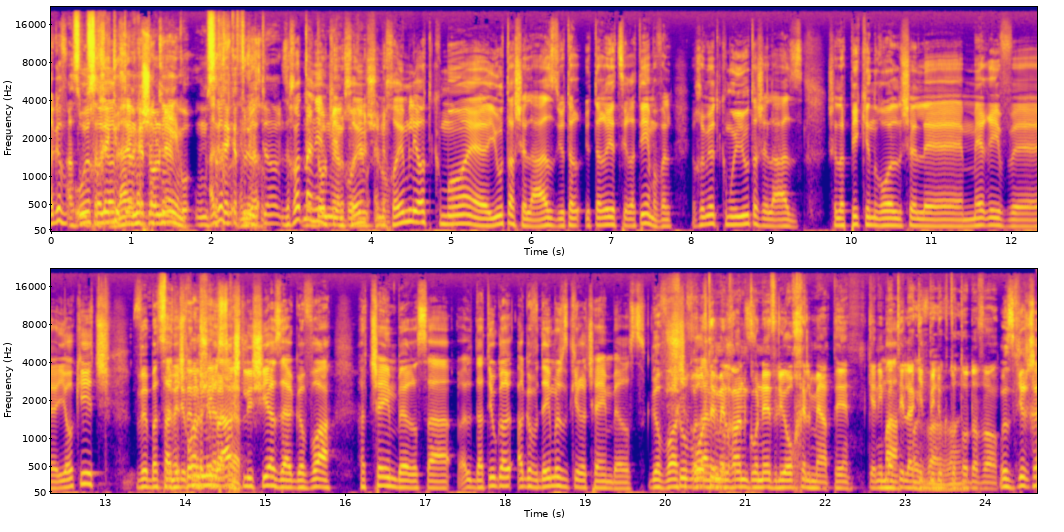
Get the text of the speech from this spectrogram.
אגב, הוא יכול משחק להיות... יותר גדול. מהגודל, הוא משחק אפילו יותר זה יכול להיות מעניין, גדול כי הם יכולים- מהגודל שלו. להיות כמו אה, יוטה של אז, יותר- יצירתיים, אבל יכולים להיות כמו יוטה של אז, של הפיק אנד רול של אה, מארי ויוקיץ', ובצד יש להם השאלה. השלישי הזה, הגבוה, צ'יימברס, לדעתי הוא אגב די מזכיר את צ'יימברס, גבוה שוב רותם. אלרן גונב לי אוכל מהפה, כי אני? באתי להגיד בדיוק את. אותו דבר. הוא מזכיר לך-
